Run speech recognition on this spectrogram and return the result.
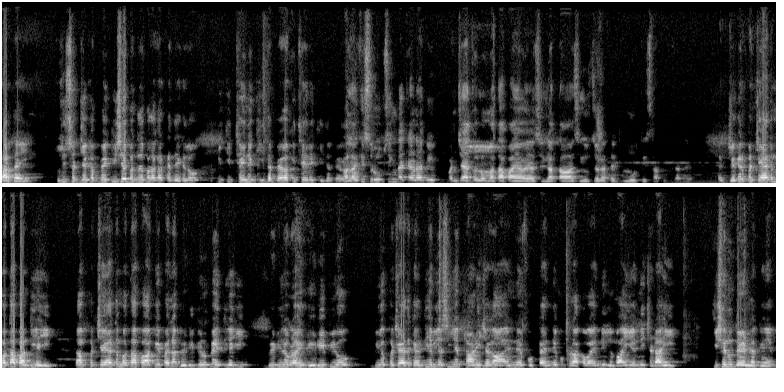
ਕਰਦਾ ਹੈ ਜੀ। ਤੁਸੀਂ ਸੱਜੇ ਖੱਬੇ ਕਿਸੇ ਬੰਦੇ ਦਾ ਪਤਾ ਕਰਕੇ ਦੇਖ ਲਓ ਵੀ ਕਿੱਥੇ ਇਹਨੇ ਕੀ ਦੱਬਿਆ ਵਾ ਕਿੱਥੇ ਇਹਨੇ ਕੀ ਦੱਬਿਆ ਵਾ। ਹਾਲਾਂਕਿ ਸਰੂਪ ਸਿੰਘ ਦਾ ਕਹਿਣਾ ਵੀ ਪੰਚਾਇਤ ਵੱਲੋਂ ਮਤਾ ਪਾਇਆ ਹੋਇਆ ਸੀਗਾ ਤਾਂ ਅਸੀਂ ਉਸ ਜਗ੍ਹਾ ਤੇ ਮੂਰਤੀ ਸਥਾਪਿਤ ਕਰ ਰਹੇ ਹਾਂ। ਜੇਕਰ ਪੰਚਾਇਤ ਮਤਾ ਪਾਉਂਦੀ ਹੈ ਜੀ ਤਾਂ ਪੰਚਾਇਤ ਮਤਾ ਪਾ ਕੇ ਪਹਿਲਾਂ ਬੀਡੀਪੀ ਨੂੰ ਭੇਜਦੀ ਹੈ ਜੀ। ਬੀਡੀਪੀ ਰਾਹੀਂ ਡੀਡੀਪੀਓ ਵੀ ਉਹ ਪੰਚਾਇਤ ਕਹਿੰਦੀ ਹੈ ਵੀ ਅਸੀਂ ਇਹ ਫਲਾਣੀ ਜਗ੍ਹਾ ਇੰਨੇ ਫੁੱਟ ਇੰਨੇ ਫੁੱਟ ਰਕਬਾ ਇੰਨੀ ਲੰਬਾਈ ਇੰਨੀ ਚੜਾਈ ਕਿਸੇ ਨੂੰ ਦੇਣ ਲੱਗੇ ਆ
